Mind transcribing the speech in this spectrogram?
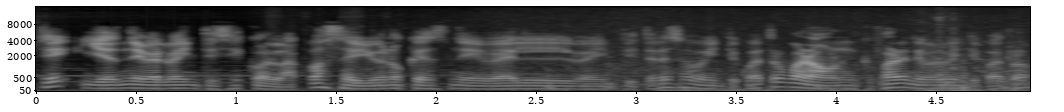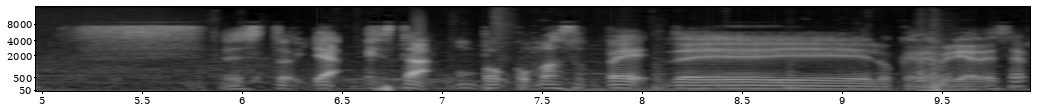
Sí, y es nivel 25 la cosa y uno que es nivel 23 o 24. Bueno, aunque fuera nivel 24, esto ya está un poco más OP de lo que debería de ser.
